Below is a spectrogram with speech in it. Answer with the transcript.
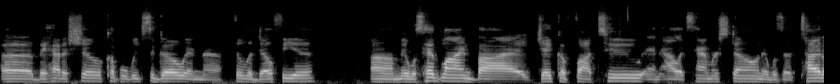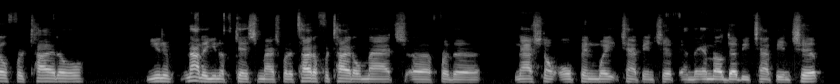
Uh, they had a show a couple weeks ago in uh, Philadelphia. Um, it was headlined by Jacob Fatu and Alex Hammerstone. It was a title for title, uni- not a unification match, but a title for title match uh, for the National Open Weight Championship and the MLW Championship.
